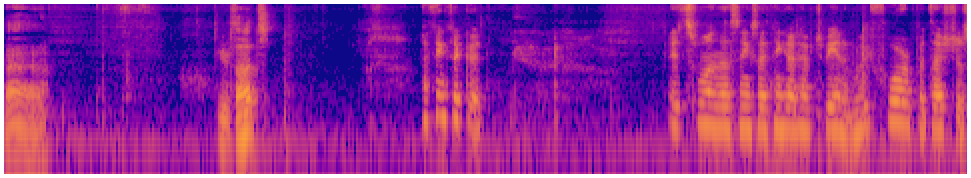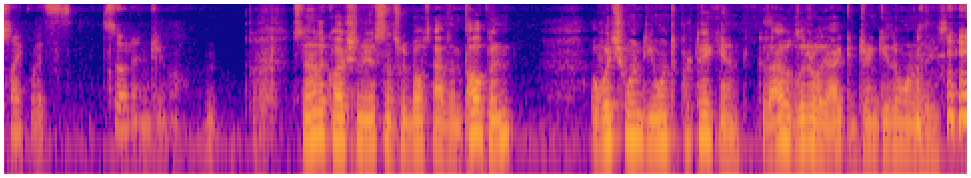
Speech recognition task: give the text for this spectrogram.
Uh, your thoughts? I think they're good. It's one of those things I think I'd have to be in a mood for, but that's just like with soda in general. So now the question is, since we both have them open, which one do you want to partake in? Because I would literally, I could drink either one of these. Take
